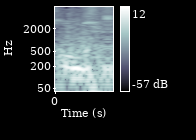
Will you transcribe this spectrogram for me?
team's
